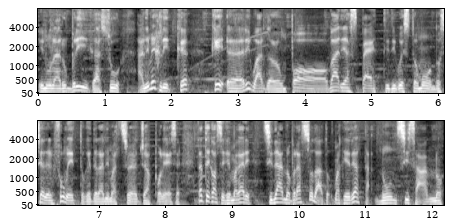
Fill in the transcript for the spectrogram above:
in una rubrica su Anime Click che eh, riguardano un po' vari aspetti di questo mondo, sia del fumetto che dell'animazione giapponese. Tante cose che magari si danno per assodato, ma che in realtà non si sanno,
